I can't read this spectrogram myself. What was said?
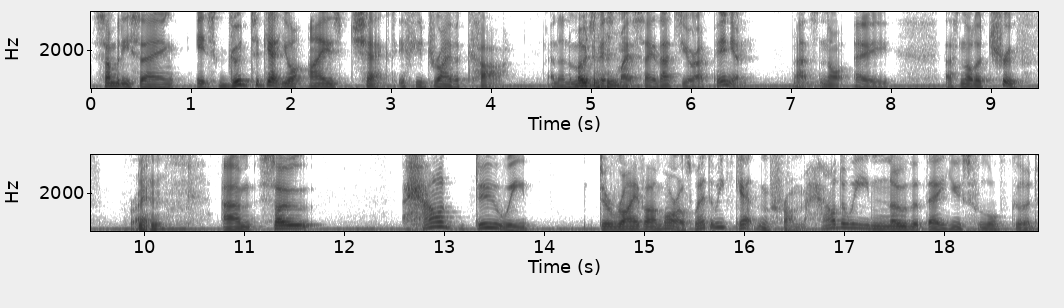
somebody saying it's good to get your eyes checked if you drive a car, and then an emotivist mm-hmm. might say that's your opinion. That's not a that's not a truth, right? Mm-hmm. Um, so, how do we derive our morals? Where do we get them from? How do we know that they're useful or good?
